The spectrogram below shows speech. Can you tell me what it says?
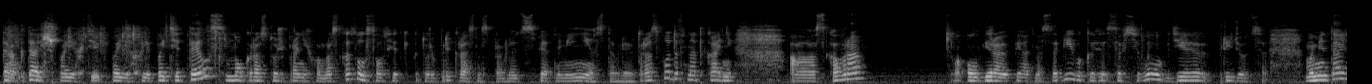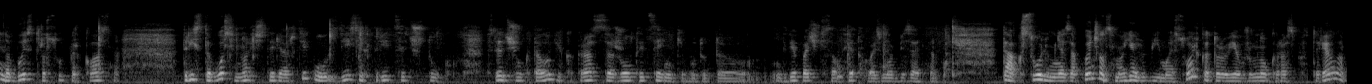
Так, дальше поехали. поехали. Petty Tails. Много раз тоже про них вам рассказывала. Салфетки, которые прекрасно справляются с пятнами и не оставляют разводов на ткани. А с ковра убираю пятна с обивок и со всего, где придется. Моментально, быстро, супер, классно. 308.04 артикул, здесь их 30 штук. В следующем каталоге как раз желтые ценники будут. Э, две пачки салфеток возьму обязательно. Так, соль у меня закончилась. Моя любимая соль, которую я уже много раз повторяла.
